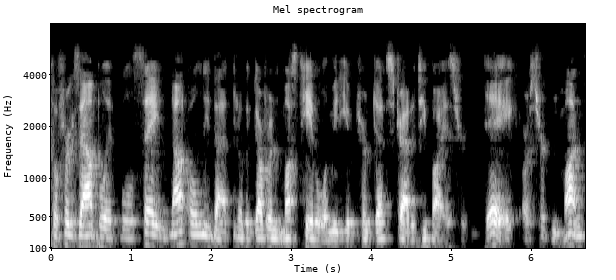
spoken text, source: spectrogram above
So, for example, it will say not only that you know the government must table a medium-term debt strategy by a certain day or a certain month,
